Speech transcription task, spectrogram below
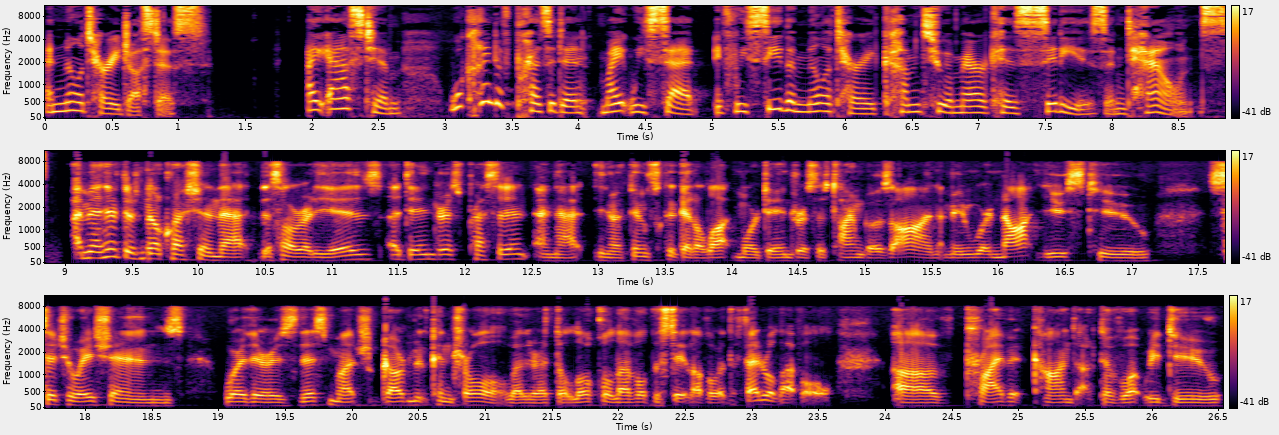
and military justice. I asked him, what kind of precedent might we set if we see the military come to America's cities and towns? I mean, I think there's no question that this already is a dangerous precedent and that, you know, things could get a lot more dangerous as time goes on. I mean, we're not used to situations where there is this much government control, whether at the local level, the state level, or the federal level, of private conduct, of what we do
